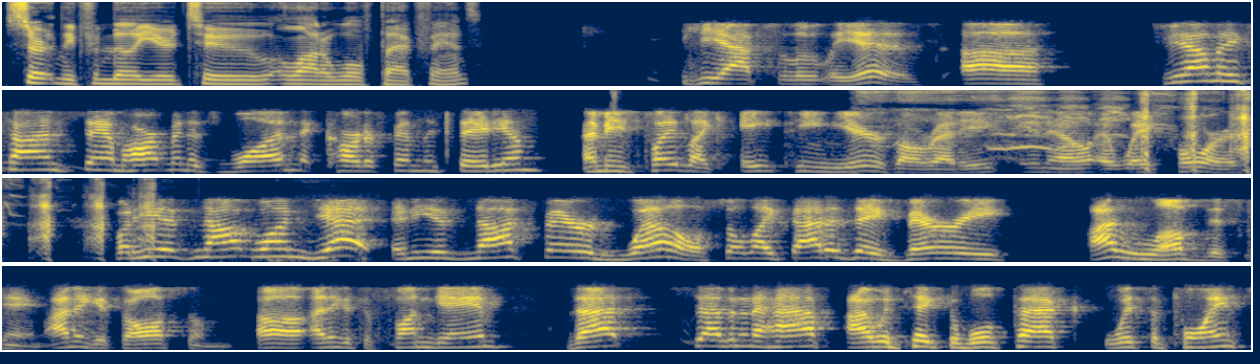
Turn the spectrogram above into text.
certainly familiar to a lot of Wolfpack fans. He absolutely is. Uh, do you know how many times Sam Hartman has won at Carter Finley Stadium? I mean, he's played like 18 years already, you know, at Wake Forest, but he has not won yet, and he has not fared well. So, like, that is a very, I love this game. I think it's awesome. Uh, I think it's a fun game. That seven and a half, I would take the Wolfpack with the points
